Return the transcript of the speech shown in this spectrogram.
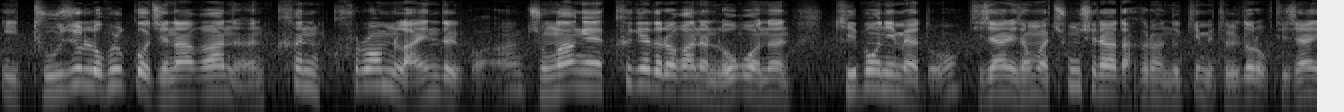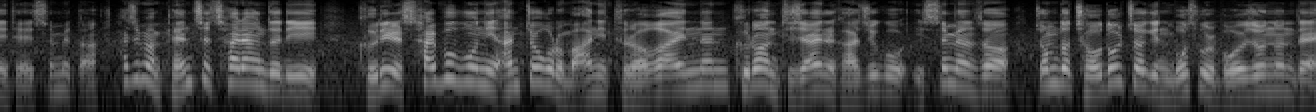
이 두 줄로 훑고 지나가는 큰 크롬 라인들과 중앙에 크게 들어가는 로고는 기본임에도 디자인이 정말 충실하다 그런 느낌이 들도록 디자인이 되어 있습니다. 하지만 벤츠 차량들이 그릴 살 부분이 안쪽으로 많이 들어가 있는 그런 디자인을 가지고 있으면서 좀 더 저돌적인 모습을 보여줬는데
